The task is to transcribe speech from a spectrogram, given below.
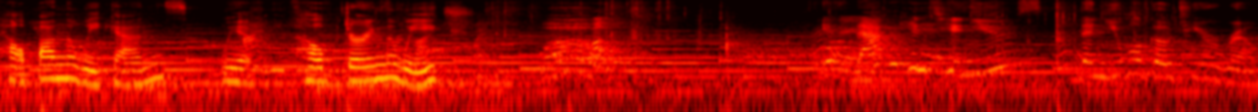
help on the weekends. We have help during the week. If that continues, then you will go to your room.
